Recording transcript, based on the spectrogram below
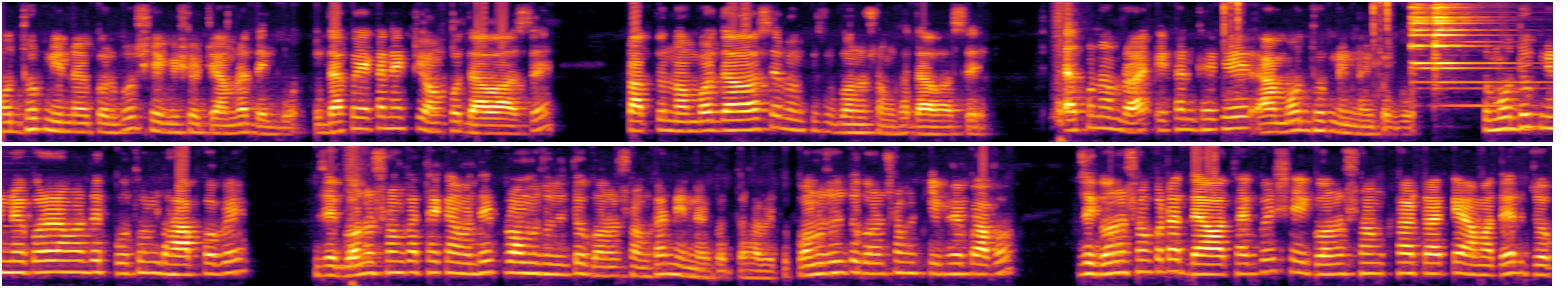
মধ্যক নির্ণয় করব সেই বিষয়টি আমরা দেখব। তো দেখো, এখানে একটি অঙ্ক দেওয়া আছে, প্রাপ্ত নম্বর দেওয়া আছে এবং কিছু গণসংখ্যা দেওয়া আছে। এখন আমরা এখান থেকে মধ্যক নির্ণয় করব। তো মধ্যক নির্ণয় করার আমাদের প্রথম ধাপ হবে যে গণসংখ্যা থেকে আমাদের ক্রমযোজিত গণসংখ্যা নির্ণয় করতে হবে। তো ক্রমযোজিত গণসংখ্যা কীভাবে পাবো? যে গণসংখ্যাটা দেওয়া থাকবে, সেই গণসংখ্যাটাকে আমাদের যোগ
